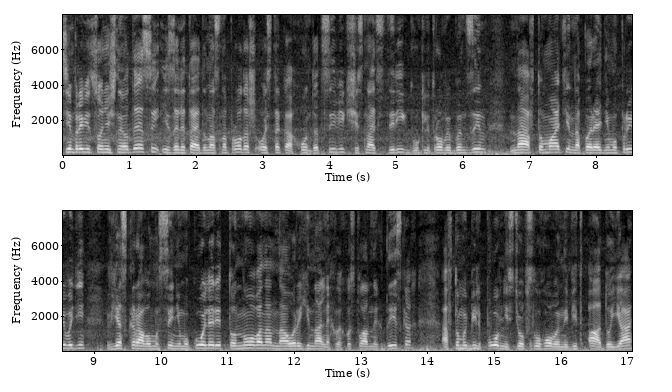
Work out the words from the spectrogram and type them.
Всім привіт, сонячної Одеси. І залітає до нас на продаж ось така Honda Civic, 16 рік, 2-літровий бензин на автоматі, на передньому приводі, в яскравому синьому кольорі, тонована на оригінальних легкосплавних дисках. Автомобіль повністю обслугований від А до Я,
